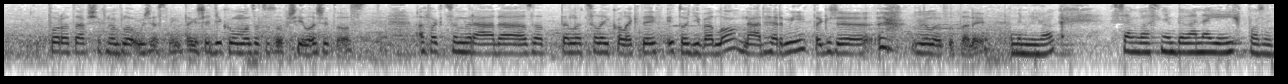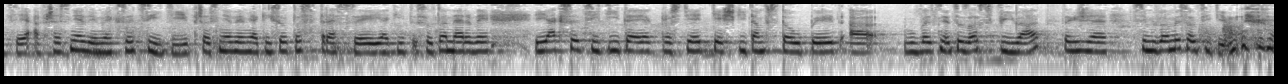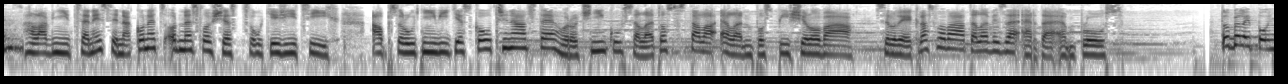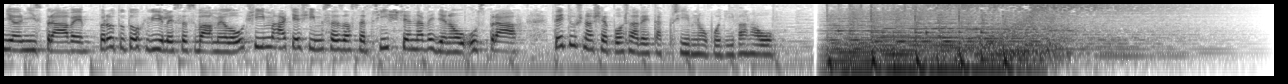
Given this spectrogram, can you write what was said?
porota, všechno bylo úžasné, takže děkuji moc za tuto příležitost. A fakt jsem ráda za tenhle celý kolektiv, i to divadlo, nádherný, takže miluji to tady. Minulý rok jsem vlastně byla na jejich pozici a přesně vím, jak se cítí, přesně vím, jaký jsou to stresy, jaký jsou to nervy, jak se cítíte, jak prostě je těžký tam vstoupit a vůbec něco zaspívat, takže si mi velmi soucítím. Hlavní ceny si nakonec odneslo šest soutěžících. Absolutní vítězkou 13. ročníku se letos stala Ellen Pospíšilová. Silvie Kraslová, televize RTM+. To byly pondělní zprávy. Pro tuto chvíli se s vámi loučím a těším se zase příště na viděnou u zpráv. Teď už naše pořady tak příjemnou podívanou.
